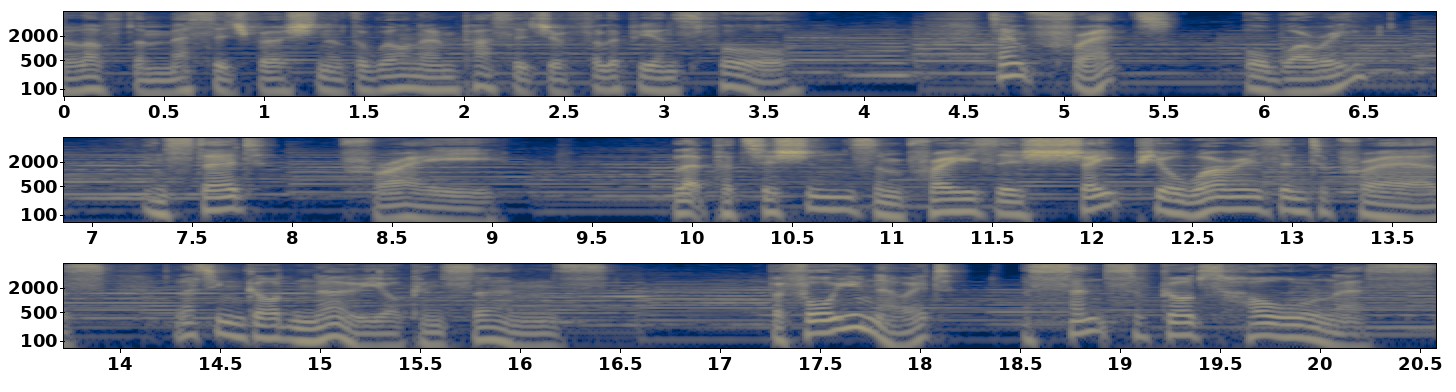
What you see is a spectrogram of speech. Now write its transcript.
love the message version of the well known passage of Philippians 4. Don't fret or worry, instead, pray. Let petitions and praises shape your worries into prayers, letting God know your concerns. Before you know it, a sense of God's wholeness,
